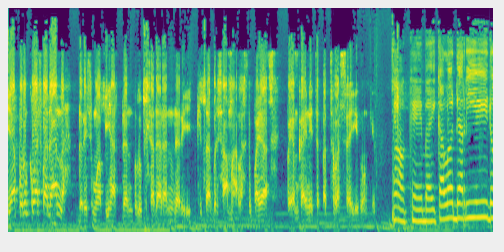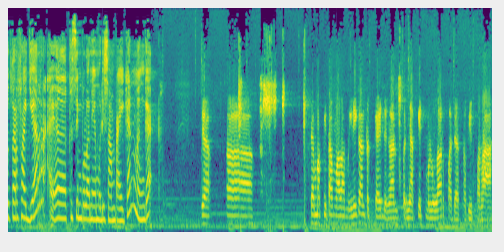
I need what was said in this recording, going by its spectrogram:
ya perlu kewaspadaan lah dari semua pihak dan perlu kesadaran dari kita bersama lah supaya PMK ini cepat selesai gitu mungkin. Oke baik kalau dari Dokter Fajar eh, kesimpulan yang mau disampaikan mangga? Ya, eh, tema kita malam ini kan terkait dengan penyakit menular pada sapi perah.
